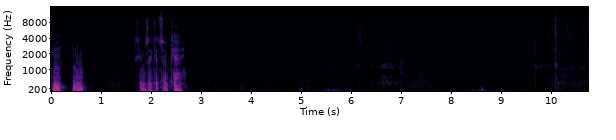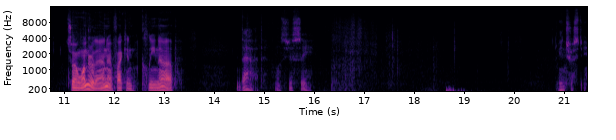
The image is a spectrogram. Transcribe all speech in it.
Hmm, no? Seems like it's okay. So I wonder then if I can clean up that. Let's just see. Interesting.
